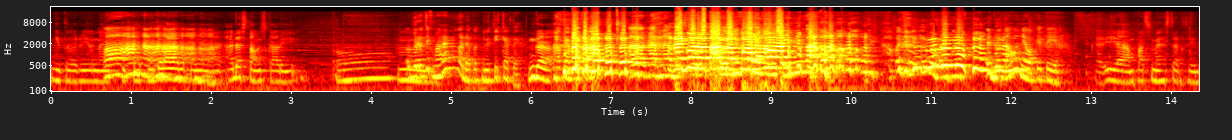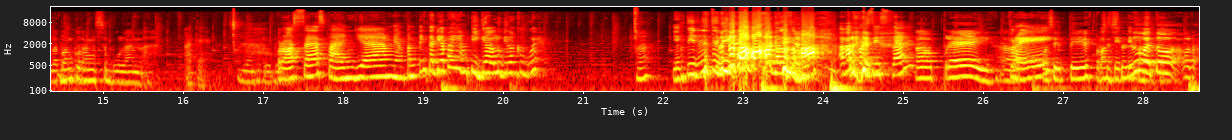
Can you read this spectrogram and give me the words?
gitu reunite Ah, tiket ah, gitu ah, lah ah, katanya. ah. ada setahun sekali Oh. Hmm. Berarti kemarin lu nggak dapat duit tiket ya? enggak lah. Eh, karena Karena gua dua tahun nggak juga pulang-pulang. diminta. oh jadi lu nggak pulang? Eh dua tahun ya waktu itu ya? iya empat semester sih dua tahun kurang sebulan lah Oke. dua. Proses panjang. Yang penting tadi apa yang tiga lu bilang ke gue? Hah? Yang tiga itu tiga adalah apa? Apa persisten? Eh, pray, eh, Pray, positif, persisten positif, itu positif. itu or-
